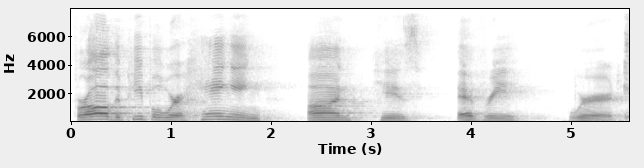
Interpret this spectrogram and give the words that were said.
For all the people were hanging on his every word.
